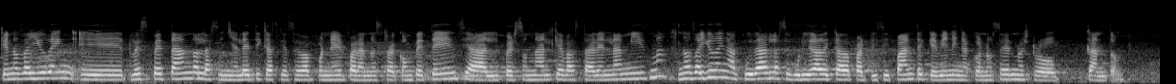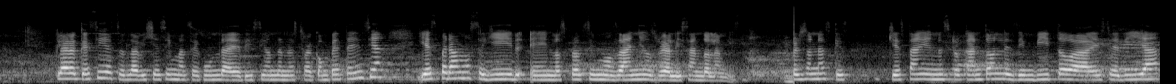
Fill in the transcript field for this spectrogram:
que nos ayuden eh, respetando las señaléticas que se va a poner para nuestra competencia, al personal que va a estar en la misma, nos ayuden a cuidar la seguridad de cada participante que vienen a conocer nuestro cantón. Claro que sí, esta es la vigésima segunda edición de nuestra competencia y esperamos seguir en los próximos años realizando la misma. Personas que, que están en nuestro cantón les invito a ese día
